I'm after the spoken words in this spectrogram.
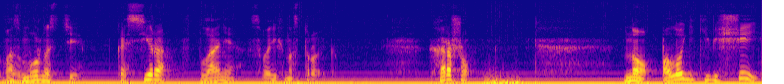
возможности кассира в плане своих настроек. Хорошо. Но по логике вещей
